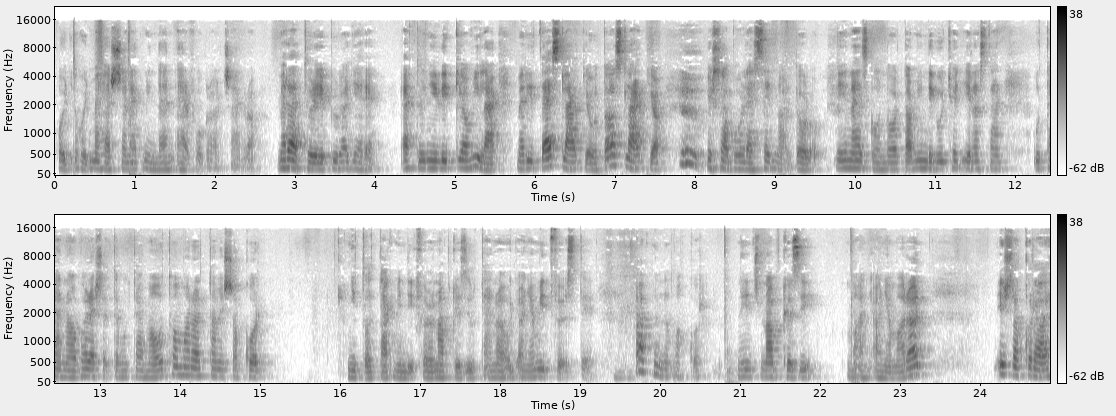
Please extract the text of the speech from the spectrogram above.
hogy, hogy mehessenek minden elfoglaltságra. Mert ettől épül a gyerek. Ettől nyílik ki a világ, mert itt ezt látja, ott azt látja, és abból lesz egy nagy dolog. Én ezt gondoltam mindig úgy, hogy én aztán utána a balesetem után ma otthon maradtam, és akkor nyitották mindig föl a napközi utána, hogy anya, mit főztél? Hát mondom, akkor nincs napközi, anya marad. És akkor a,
